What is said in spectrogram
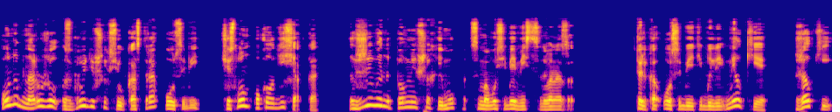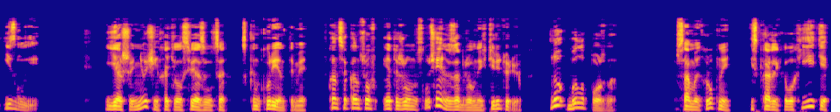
он обнаружил сгрудившихся у костра особей числом около десятка, живо напомнивших ему самого себя месяца два назад. Только особи эти были мелкие, жалкие и злые. Яша не очень хотел связываться с конкурентами, в конце концов, это же он случайно забрел на их территорию, но было поздно. Самый крупный из карликовых йети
